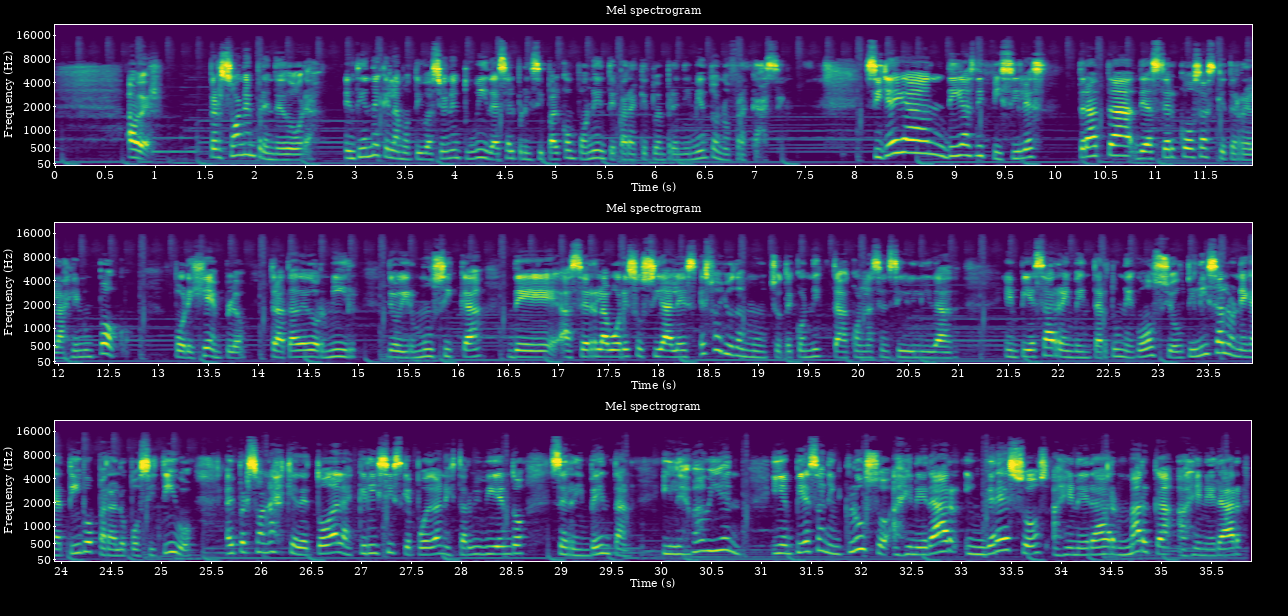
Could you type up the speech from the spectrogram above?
A ver, persona emprendedora, entiende que la motivación en tu vida es el principal componente para que tu emprendimiento no fracase. Si llegan días difíciles, trata de hacer cosas que te relajen un poco. Por ejemplo, trata de dormir, de oír música, de hacer labores sociales. Eso ayuda mucho, te conecta con la sensibilidad. Empieza a reinventar tu negocio, utiliza lo negativo para lo positivo. Hay personas que de toda la crisis que puedan estar viviendo se reinventan y les va bien y empiezan incluso a generar ingresos, a generar marca, a generar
